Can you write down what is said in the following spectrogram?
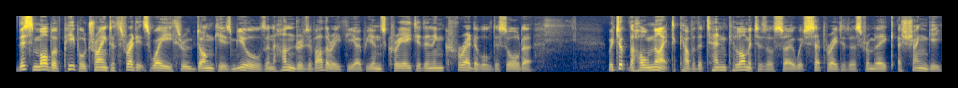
This mob of people trying to thread its way through donkeys, mules, and hundreds of other Ethiopians created an incredible disorder. We took the whole night to cover the ten kilometres or so which separated us from Lake Ashangi.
